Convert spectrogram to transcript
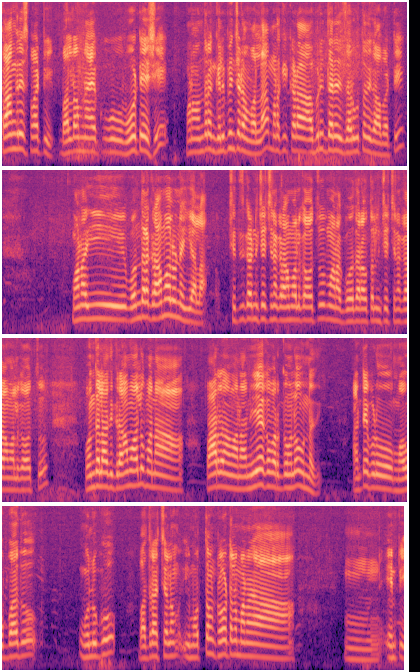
కాంగ్రెస్ పార్టీ బలరాం నాయక్ ఓటేసి మనం అందరం గెలిపించడం వల్ల మనకి ఇక్కడ అభివృద్ధి అనేది జరుగుతుంది కాబట్టి మన ఈ వందల గ్రామాలు ఉన్నాయి ఇవాళ ఛత్తీస్గఢ్ నుంచి వచ్చిన గ్రామాలు కావచ్చు మన గోదావరి నుంచి వచ్చిన గ్రామాలు కావచ్చు వందలాది గ్రామాలు మన పార్ల మన నియోజకవర్గంలో ఉన్నది. అంటే ఇప్పుడు మహబాదు ములుగు భద్రాచలం ఈ మొత్తం టోటల్ మన ఎంపీ.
